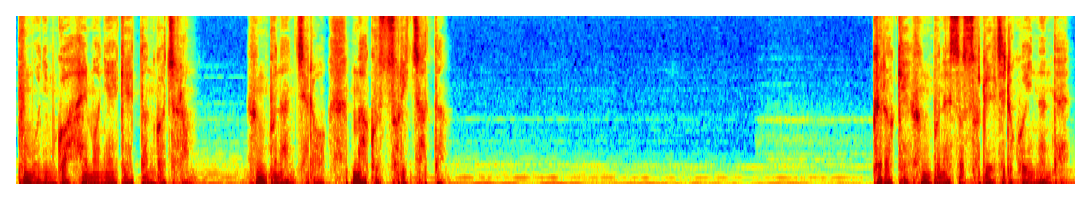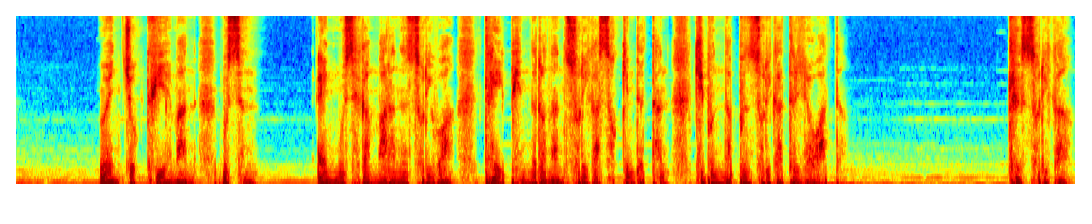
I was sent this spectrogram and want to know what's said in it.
부모님과 할머니에게 했던 것처럼 흥분한 채로 마구 소리쳤다. 그렇게 흥분해서 소리를 지르고 있는데 왼쪽 귀에만 무슨 앵무새가 말하는 소리와 테이프 늘어난 소리가 섞인 듯한 기분 나쁜 소리가 들려왔다. 그 소리가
